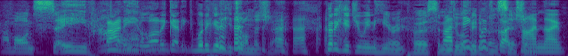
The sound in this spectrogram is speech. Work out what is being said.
Come on, Steve, buddy, a lot of get, what are going to get you on the show? Got to get you in here in person But and I do a bit of a session. I think we've got time, though,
